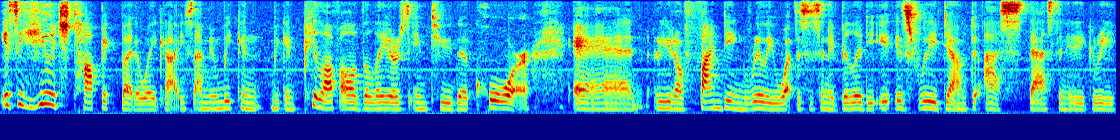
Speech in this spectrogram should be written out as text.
It's a huge topic, by the way, guys. I mean, we can we can peel off all of the layers into the core, and you know, finding really what the sustainability it is really down to us. That's the nitty gritty.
